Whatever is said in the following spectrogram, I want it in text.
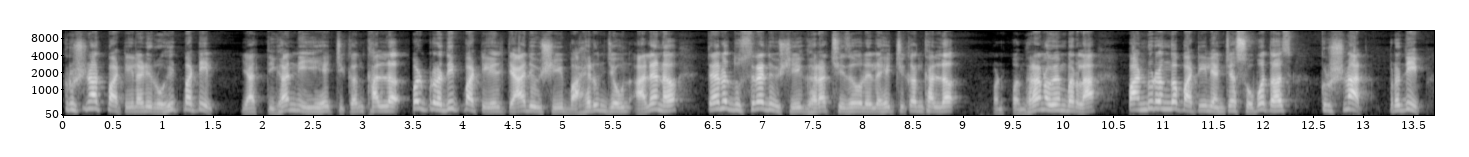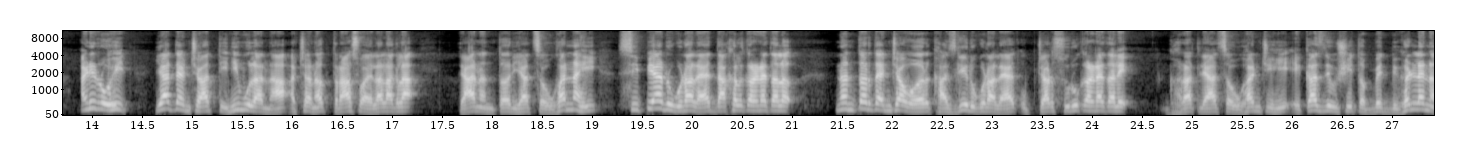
कृष्णात पाटील आणि रोहित पाटील या तिघांनीही हे चिकन खाल्लं. पण प्रदीप पाटील त्या दिवशी बाहेरून जेवून आल्यानं त्यानं दुसऱ्या दिवशी घरात शिजवलेलं हे चिकन खाल्लं. पण पंधरा नोव्हेंबरला पांडुरंग पाटील यांच्यासोबतच कृष्णात प्रदीप आणि रोहित या त्यांच्या तिन्ही मुलांना अचानक त्रास व्हायला लागला. त्यानंतर या चौघांनाही सी पी आर रुग्णालयात दाखल करण्यात आलं. नंतर त्यांच्यावर खाजगी रुग्णालयात उपचार सुरू करण्यात आले. घरातल्या चौघांचीही एकाच दिवशी तब्येत बिघडल्यानं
